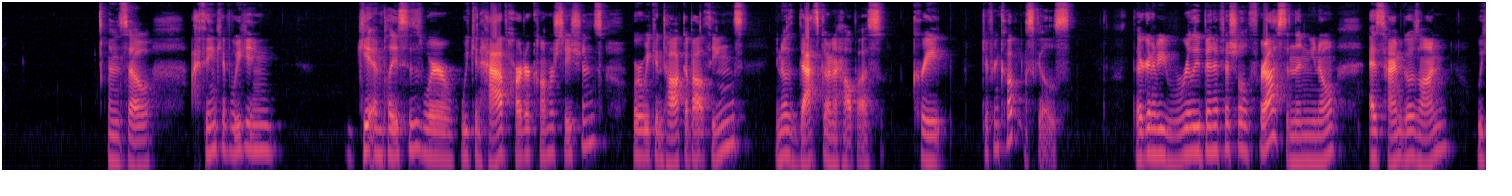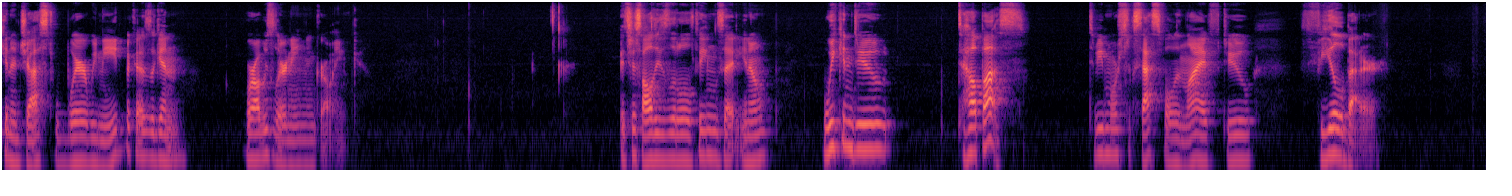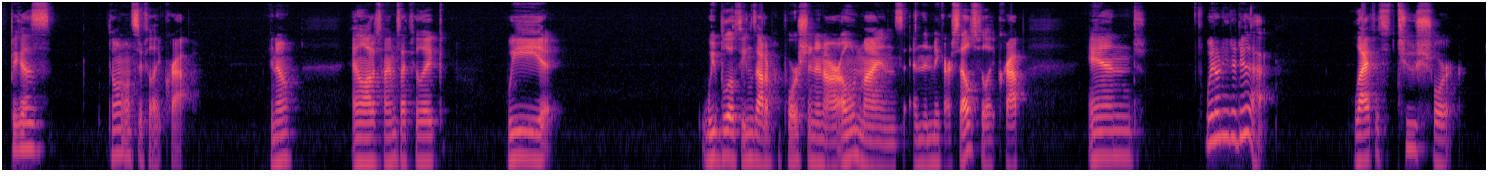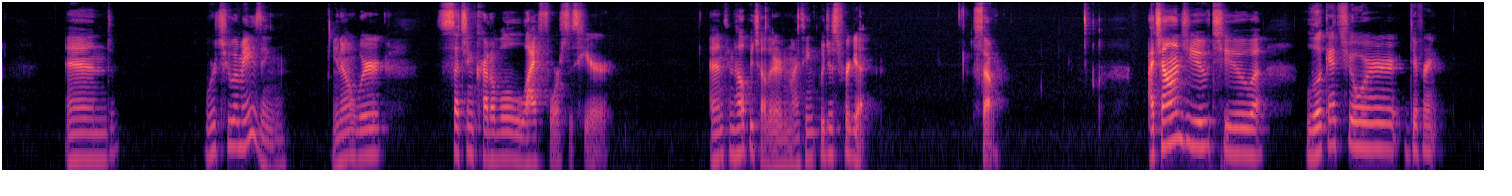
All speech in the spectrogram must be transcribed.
And so I think if we can get in places where we can have harder conversations, where we can talk about things, you know, that's going to help us create different coping skills. They're going to be really beneficial for us. And then, you know, as time goes on, we can adjust where we need because, again, we're always learning and growing. It's just all these little things that, you know, we can do to help us to be more successful in life, to feel better. Because no one wants to feel like crap, you know? And a lot of times I feel like we we blow things out of proportion in our own minds and then make ourselves feel like crap. And we don't need to do that. Life is too short. And we're too amazing. You know, we're such incredible life forces here and can help each other. And I think we just forget. So, I challenge you to look at your different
